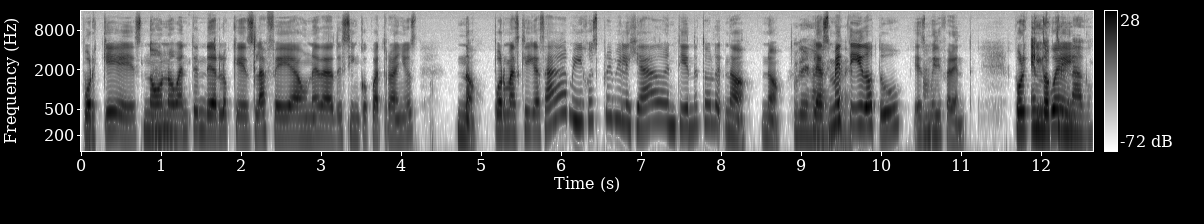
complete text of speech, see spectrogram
por qué es, no, no va a entender lo que es la fe a una edad de 5 o 4 años, no, por más que digas, ah, mi hijo es privilegiado, entiende todo, lo-". no, no, le has metido tú, es muy diferente. Porque, güey, Indoctrinado.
